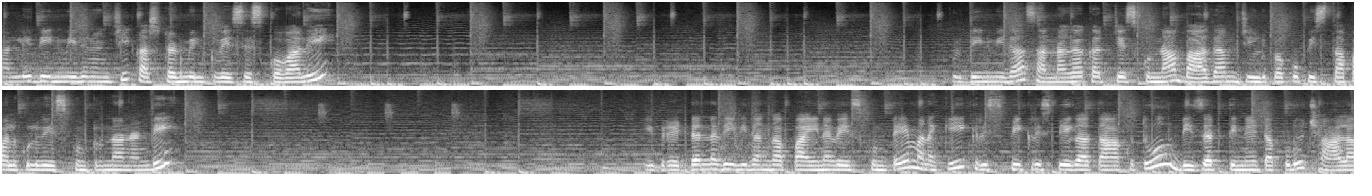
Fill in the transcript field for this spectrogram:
మళ్ళీ దీని మీద నుంచి కస్టర్డ్ మిల్క్ వేసేసుకోవాలి. ఇప్పుడు దీని మీద సన్నగా కట్ చేసుకున్న బాదాం జీడిపప్పు పిస్తా పలుకులు వేసుకుంటున్నానండి. ఈ బ్రెడ్ అన్నది ఈ విధంగా పైన వేసుకుంటే మనకి క్రిస్పీ క్రిస్పీగా తాకుతూ డిజర్ట్ తినేటప్పుడు చాలా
